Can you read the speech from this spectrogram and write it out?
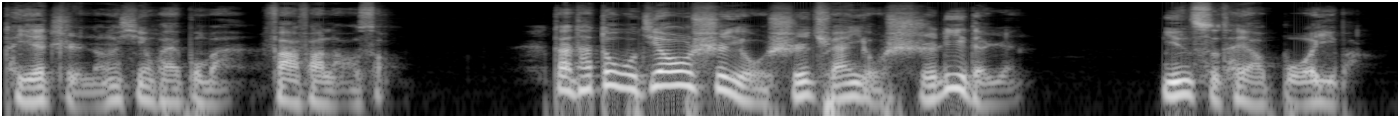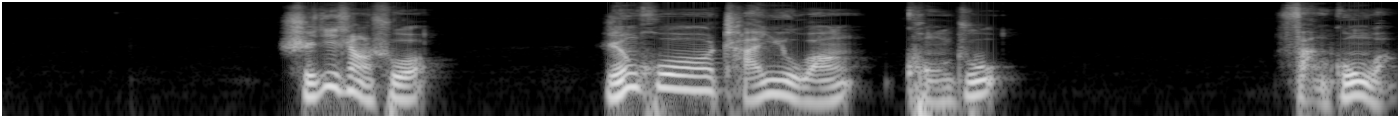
他也只能心怀不满，发发牢骚。但他窦交是有实权、有实力的人，因此他要搏一把。实际上说，人或单于王孔朱。反攻王，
